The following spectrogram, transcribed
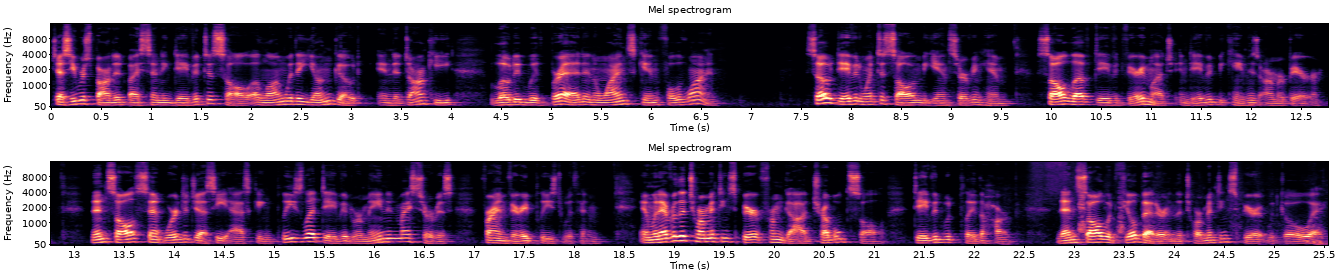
Jesse responded by sending David to Saul, along with a young goat and a donkey loaded with bread and a wineskin full of wine. So David went to Saul and began serving him. Saul loved David very much, and David became his armor bearer. Then Saul sent word to Jesse, asking, Please let David remain in my service, for I am very pleased with him. And whenever the tormenting spirit from God troubled Saul, David would play the harp. Then Saul would feel better, and the tormenting spirit would go away.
